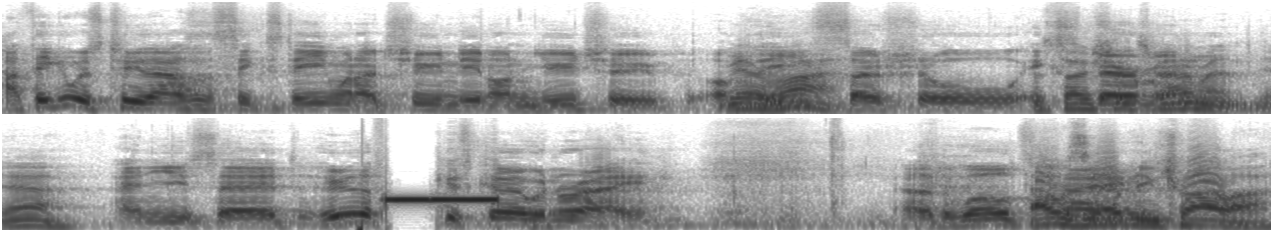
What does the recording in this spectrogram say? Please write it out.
I think it was 2016 when I tuned in on YouTube on Yeah, the right. social, The experiment, social experiment, yeah. And you said, "Who the f- is Kerwin Rae?" Uh, the world's That was the opening trailer.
